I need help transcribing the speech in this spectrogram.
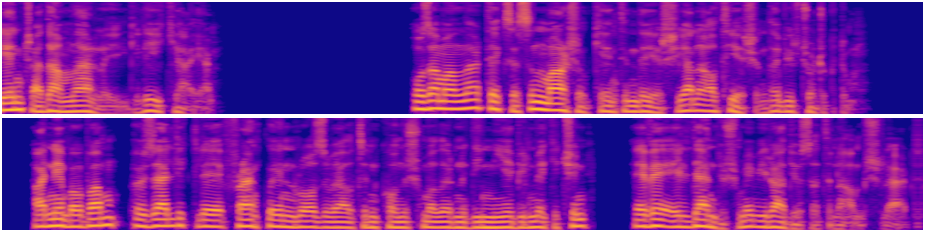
genç adamlarla ilgili hikayem. O zamanlar Texas'ın Marshall kentinde yaşayan 6 yaşında bir çocuktum. Anne babam özellikle Franklin Roosevelt'in konuşmalarını dinleyebilmek için eve elden düşme bir radyo satın almışlardı.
